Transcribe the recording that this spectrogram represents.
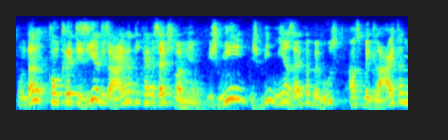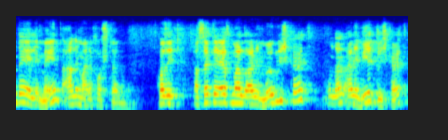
Und dann konkretisiert diese Einheit durch eine Selbstwahrnehmung. Ich, mir, ich bin mir selber bewusst als begleitende Element alle meine Vorstellungen. Quasi, als hätte er erstmal eine Möglichkeit und dann eine Wirklichkeit.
